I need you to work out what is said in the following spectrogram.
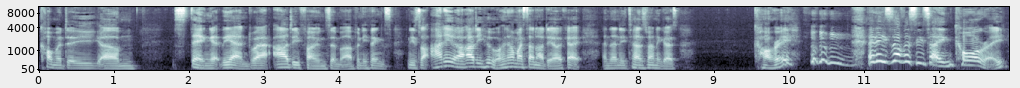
comedy um, sting at the end where Aadi phones him up and he thinks and he's like Aadi, uh, Aadi who? I know my son Aadi. Okay, and then he turns around and goes, Corey, and he's obviously saying Corey,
